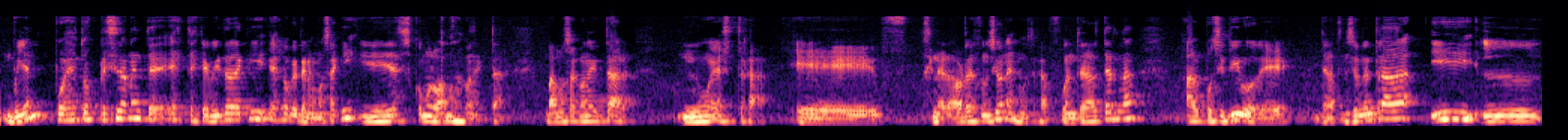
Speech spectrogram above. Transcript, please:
Bien, pues esto precisamente este esquemita de aquí es lo que tenemos aquí y es como lo vamos a conectar. Vamos a conectar nuestra eh, generador de funciones, nuestra fuente de alterna, al positivo de, la tensión de entrada y el,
